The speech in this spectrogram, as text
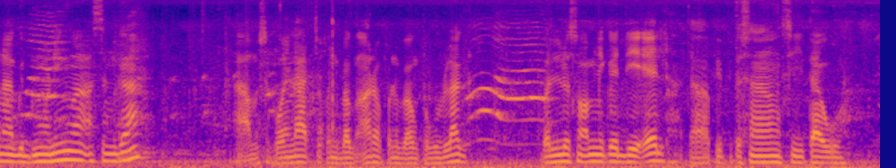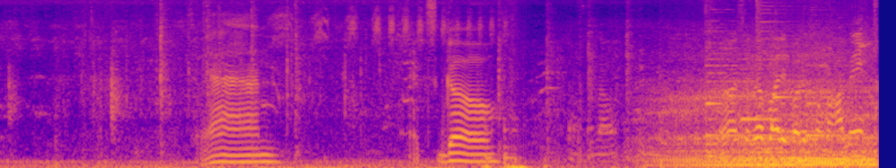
sana good morning mga kasangga. Ah, Masa po kayong lahat? Sa panibagong araw, panibagong pag-vlog. Balilos mo kami ni Kuya DL At uh, pipitas ng sitaw. So yan Let's go. Mga kasangga, bali-balos na kami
